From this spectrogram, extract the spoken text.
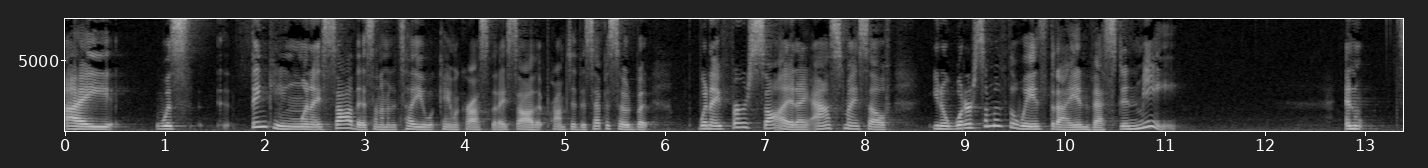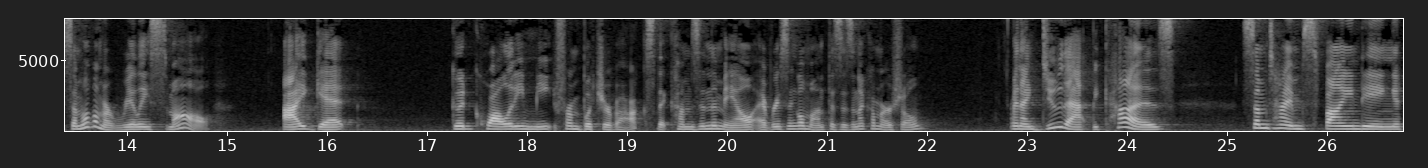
I was thinking when I saw this, and I'm going to tell you what came across that I saw that prompted this episode, but when I first saw it, I asked myself, you know, what are some of the ways that I invest in me? And some of them are really small. I get good quality meat from Butcher Box that comes in the mail every single month. This isn't a commercial. And I do that because sometimes finding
